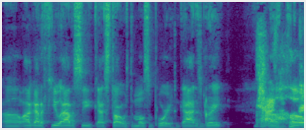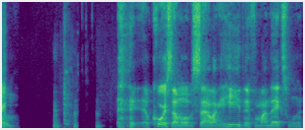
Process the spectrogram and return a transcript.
Uh, I got a few. Obviously, got to start with the most important. God is great. Um, of course, I'm gonna sound like a heathen for my next one.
